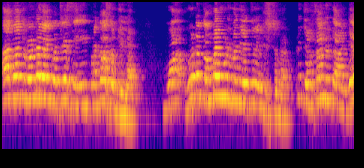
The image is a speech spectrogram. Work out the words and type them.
ఆ తర్వాత రెండో ర్యాంక్ వచ్చేసి ప్రకాశం జిల్లా. నూట తొంభై మూడు మంది వ్యక్తులు నివసిస్తున్నారు. అంటే జనసాంద్రత అంటే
